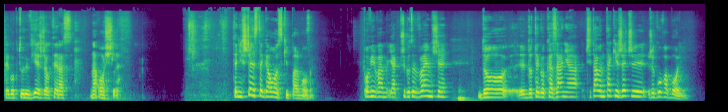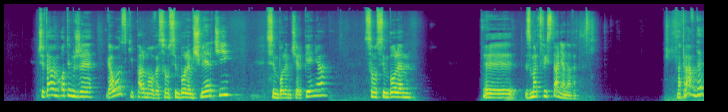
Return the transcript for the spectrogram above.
tego, który wjeżdżał teraz na ośle. Te nieszczęsne gałązki palmowe. Powiem wam, jak przygotowywałem się do, do tego kazania, czytałem takie rzeczy, że głowa boli. Czytałem o tym, że gałązki palmowe są symbolem śmierci, symbolem cierpienia, są symbolem yy, zmartwychwstania nawet. Naprawdę?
